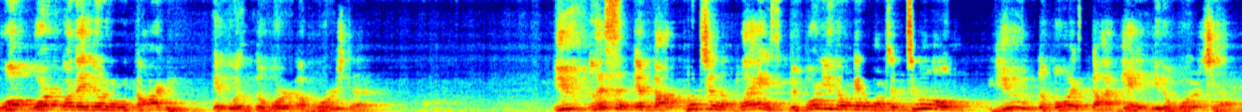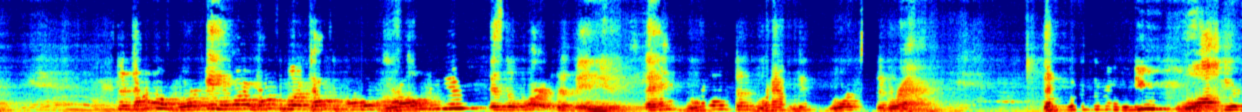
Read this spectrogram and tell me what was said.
What work were they doing in the garden? It was the work of worship. You listen, if God puts you in a place, before you go get a bunch of tools, use the voice God gave you to worship. The that was working in garden. That's what that's what grows in you is the worship in you. That grows the ground. It works the ground. That's what about. When you walk your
